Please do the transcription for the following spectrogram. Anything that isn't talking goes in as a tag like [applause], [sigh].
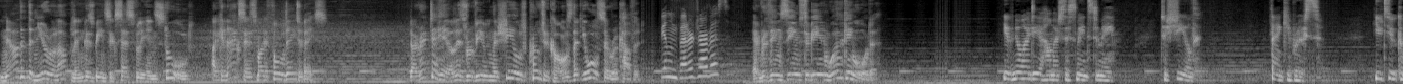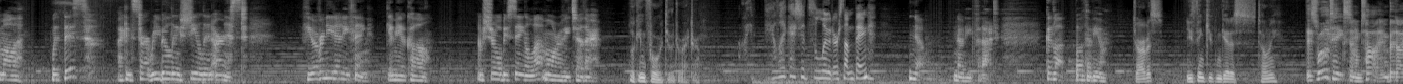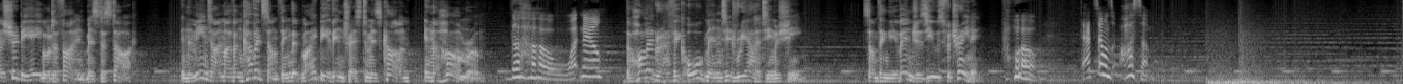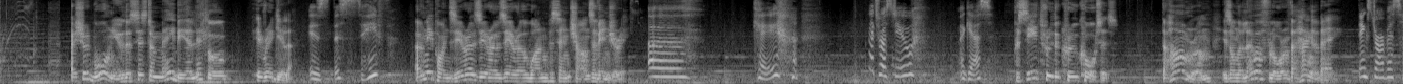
Now that the neural uplink has been successfully installed, I can access my full database. Director Hill is reviewing the SHIELD protocols that you also recovered. Feeling better, Jarvis? Everything seems to be in working order. You have no idea how much this means to me. To S.H.I.E.L.D. Thank you, Bruce. You too, Kamala. With this, I can start rebuilding S.H.I.E.L.D. in earnest. If you ever need anything, give me a call. I'm sure we'll be seeing a lot more of each other. Looking forward to it, Director. I feel like I should salute or something. No, no need for that. Good luck, both of you. Jarvis, you think you can get us Tony? This will take some time, but I should be able to find Mr. Stark. In the meantime, I've uncovered something that might be of interest to Ms. Khan in the HARM room. The what now? The holographic augmented reality machine. Something the Avengers use for training. Whoa, that sounds awesome. I should warn you, the system may be a little irregular. Is this safe? Only 0.0001% chance of injury. Uh... Okay. [laughs] I trust you. I guess. Proceed through the crew quarters. The HARM room is on the lower floor of the hangar bay. Thanks, Jarvis.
